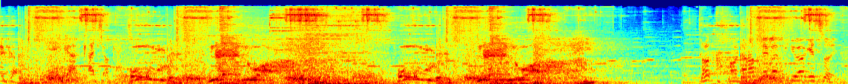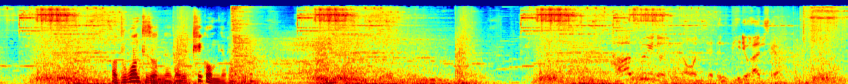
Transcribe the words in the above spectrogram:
내가. 더 커다란 배가 필요하겠어요. 아, 누구한테 졌냐? 나 왜 피가 없냐. 하수인은 언제든 필요하죠.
